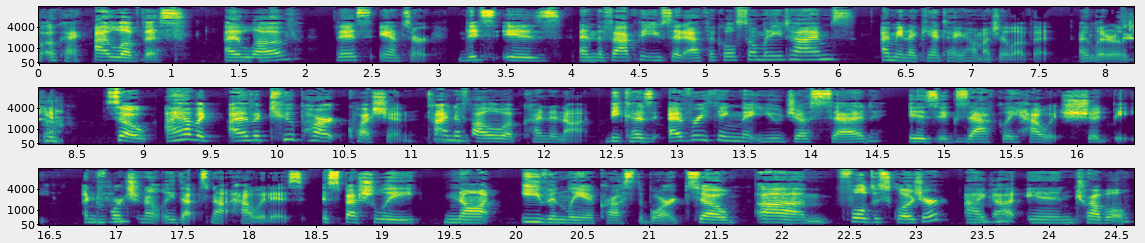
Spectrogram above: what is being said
okay. I love this. I love this answer. This is, and the fact that you said ethical so many times, I mean, I can't tell you how much I love it. I literally can't. So I have a I have a two part question, kind mm-hmm. of follow up, kind of not, because everything that you just said is exactly how it should be. Mm-hmm. Unfortunately, mm-hmm. that's not how it is, especially not evenly across the board. So, um, full disclosure, mm-hmm. I got in trouble.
